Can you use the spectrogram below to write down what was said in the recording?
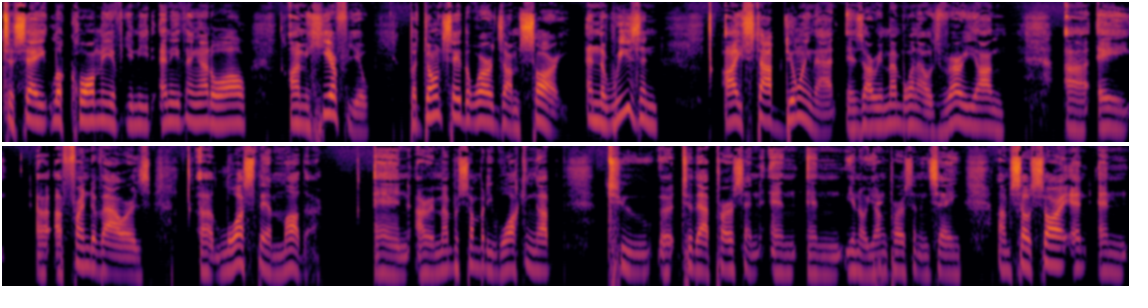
to say, look, call me if you need anything at all. I'm here for you, but don't say the words "I'm sorry." And the reason I stopped doing that is I remember when I was very young, uh, a a friend of ours uh, lost their mother, and I remember somebody walking up to uh, to that person and and you know young person and saying I'm so sorry. And and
